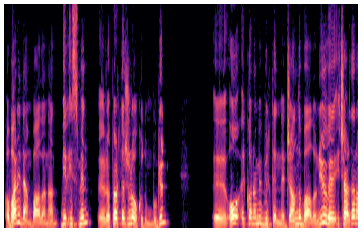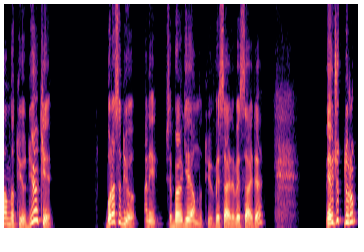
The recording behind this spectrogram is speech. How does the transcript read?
Kobani'den bağlanan bir ismin e, röportajını okudum bugün. E, o ekonomi bültenine canlı bağlanıyor ve içeriden anlatıyor. Diyor ki burası diyor hani işte bölgeyi anlatıyor vesaire vesaire. Mevcut durum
